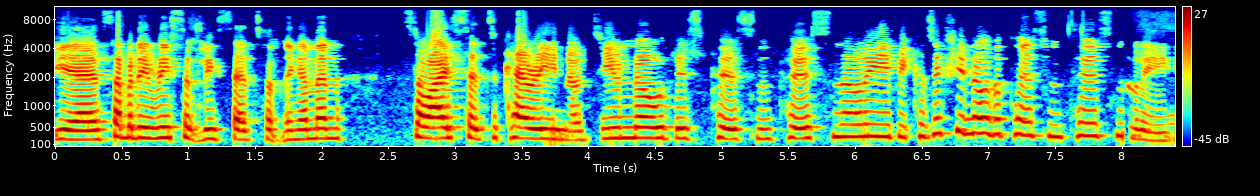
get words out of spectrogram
yeah somebody recently said something and then so i said to kerry you know do you know this person personally because if you know the person personally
